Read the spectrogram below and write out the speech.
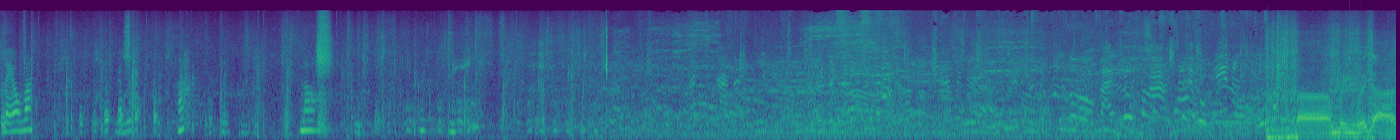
Lạnh không bác? Hả? No ờ, mình với cả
